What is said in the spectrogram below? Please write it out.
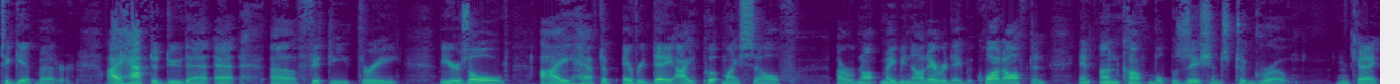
to get better. I have to do that at uh, 53 years old. I have to every day. I put myself, or not maybe not every day, but quite often, in uncomfortable positions to grow. Okay,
